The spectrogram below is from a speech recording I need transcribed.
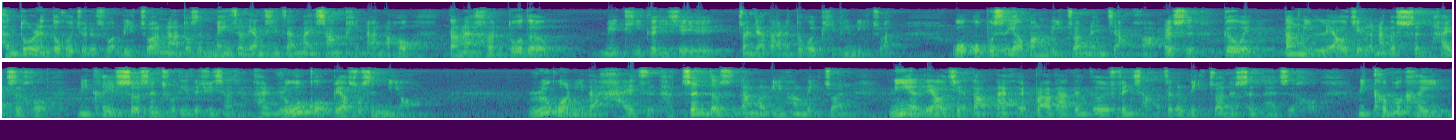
很多人都会觉得说理专啊都是昧着良心在卖商品啊，然后当然很多的媒体跟一些专家达人都会批评理专。我我不是要帮理专门讲话，而是各位，当你了解了那个生态之后，你可以设身处地的去想想看，如果不要说是你哦，如果你的孩子他真的是当了银行理专，你也了解到待会布拉达跟各位分享的这个理专的生态之后，你可不可以？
